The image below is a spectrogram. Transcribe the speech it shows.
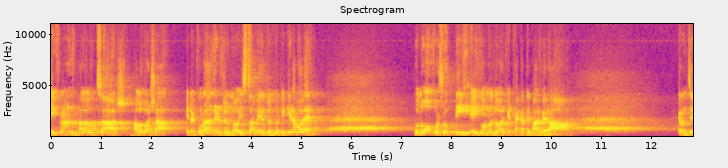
এই প্রাণ ঢালা উচ্ছ্বাস, ভালোবাসা, এটা কোরআনের জন্য, ইসলামের জন্য, ঠিক কিনা বলেন? কোন অপশক্তি এই গণজোয়ারকে ঠেকাতে পারবে না। কারণ যে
